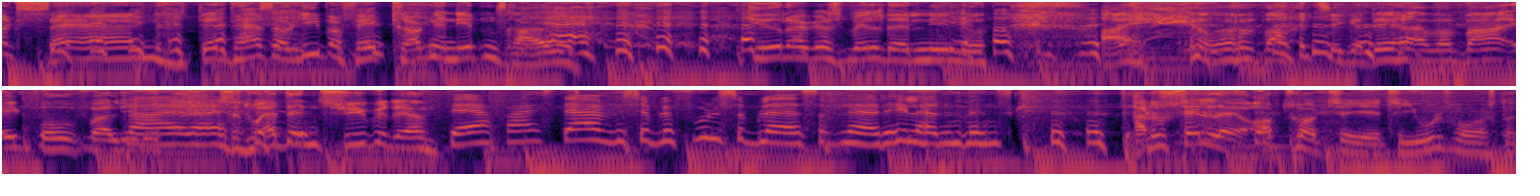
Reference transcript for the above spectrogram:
Roxanne! Den passer jo lige perfekt. Klokken er 19.30. Gider du ikke at spille den lige nu? Ej, jeg bare tænker, det har man bare ikke brug for lige nu. Nej, nej. Så du er den type der. Det er faktisk. Det er, hvis jeg bliver fuld, så bliver, jeg- så bliver jeg et helt andet menneske. Har du selv øh, optrådt til, til julefrokoster?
